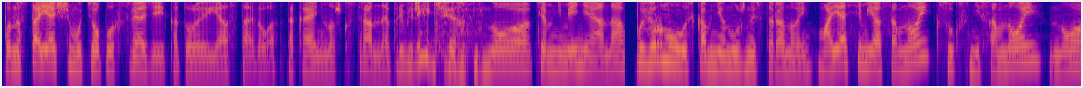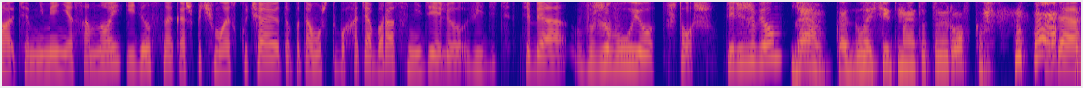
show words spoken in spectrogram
по-настоящему теплых связей, которые я оставила. Такая немножко странная привилегия, но, тем не менее, она повернулась ко мне нужной стороной. Моя семья со мной, Ксукс не со мной, но, тем не менее, со мной. Единственное, конечно, почему я скучаю, это потому, чтобы хотя бы раз в неделю видеть тебя вживую. Что ж, переживем. Да, как гласит моя татуировка. Да.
